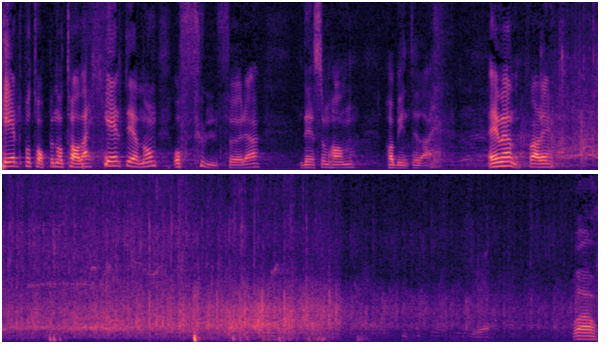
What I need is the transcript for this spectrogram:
helt på toppen og ta deg helt igjennom og fullføre det som han har begynt i deg. Amen. Ferdig. Wow.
